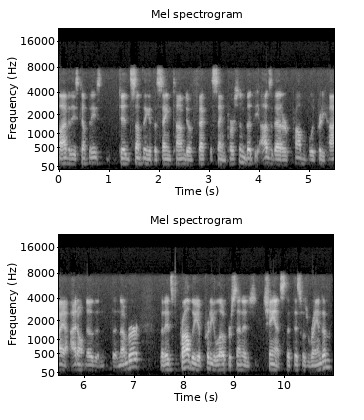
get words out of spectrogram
five of these companies did something at the same time to affect the same person, but the odds of that are probably pretty high. I don't know the, the number, but it's probably a pretty low percentage chance that this was random.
